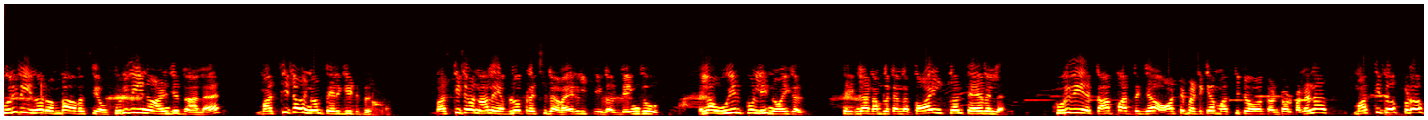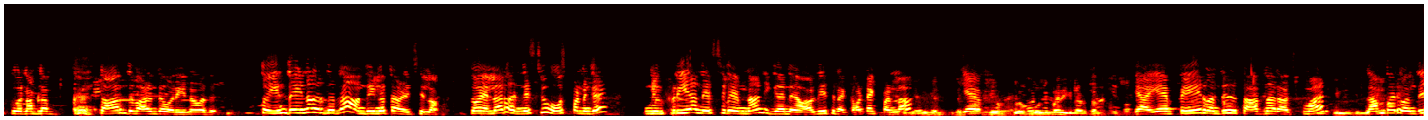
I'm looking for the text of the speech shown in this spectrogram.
குருவி இன்னும் ரொம்ப அவசியம். குருவி இன்னும் அழிஞ்சதுனால மஸ்கிட்டோ இன்னும் பெருகிடுது. மஸ்கிட்டோனால எவ்வளவு பிரச்சனை? வைரல் ஃபீவர் டெங்கு எல்லாம் உயிர்கொல்லி நோய்கள். சரிங்களா? நம்மளுக்கு அந்த காயில்ஸ் எல்லாம் தேவையில்லை. குருவியை காப்பாத்துங்க. ஆட்டோமேட்டிக்கா மஸ்கிட்டோவை கண்ட்ரோல் பண்ண. மஸ்கிட்டோ மஸ்கிட்டோஸ் கூட நம்மள சார்ந்து வாழ்ந்த ஒரு இனம் அது. சோ இந்த இனம் இருந்ததுன்னா அந்த இனத்தை அழிச்சிடலாம். சோ எல்லாரும் நெக்ஸ்ட் ஹோஸ்ட் பண்ணுங்க. உங்களுக்கு ஃப்ரீயா நெக்ஸ்ட் வேணும்னா நீங்க ஆல்வேஸ் எனக்கு காண்டாக்ட் பண்ணலாம். என் பேர் வந்து சாதனா ராஜ்குமார். நம்பர் வந்து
